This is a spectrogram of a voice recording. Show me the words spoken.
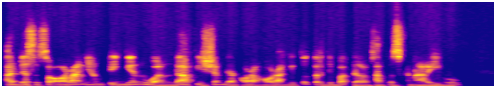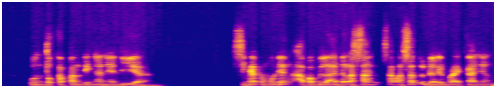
ada seseorang yang ingin Wanda, Vision, dan orang-orang itu terjebak dalam satu skenario untuk kepentingannya dia. Sehingga kemudian apabila adalah salah satu dari mereka yang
